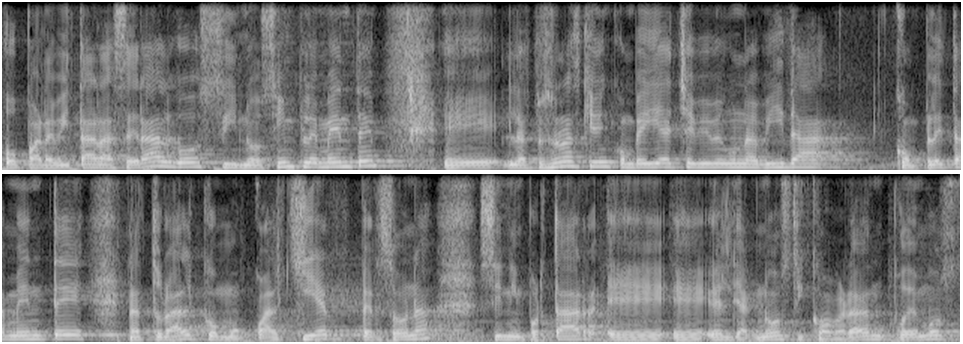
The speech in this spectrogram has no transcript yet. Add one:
o para evitar hacer algo, sino simplemente eh, las personas que viven con VIH viven una vida completamente natural como cualquier persona sin importar eh, eh, el diagnóstico, ¿verdad? Podemos,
